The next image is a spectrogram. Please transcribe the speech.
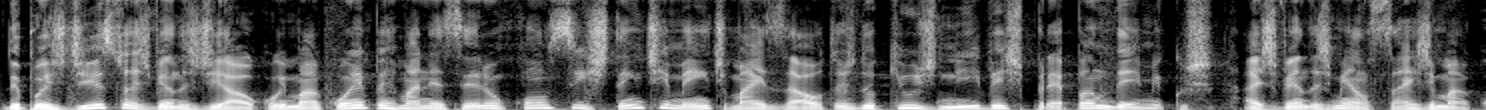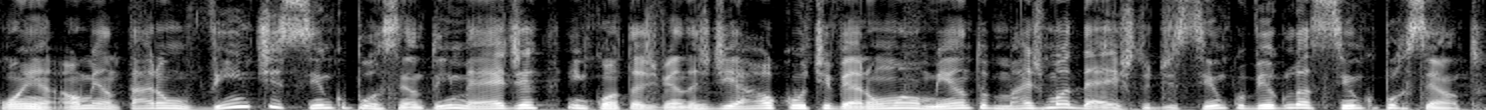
Depois disso, as vendas de álcool e maconha permaneceram consistentemente mais altas do que os níveis pré pré-pandêmicos. As vendas mensais de maconha aumentaram 25% em média, enquanto as vendas de álcool tiveram um aumento mais modesto, de 5,5%.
